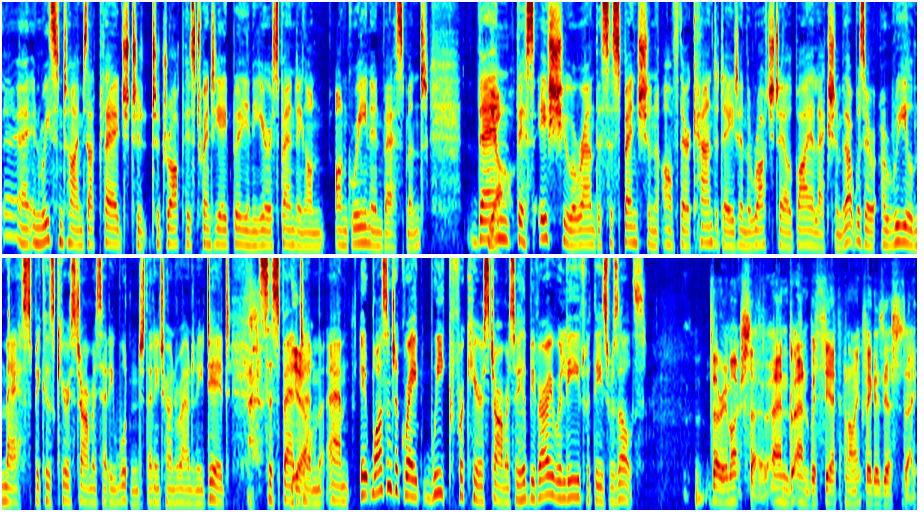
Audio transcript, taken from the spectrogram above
uh, in recent times, that pledge to, to drop his 28 billion a year spending on, on green investment. Then yeah. this issue around the suspension of their candidate in the Rochdale by-election. That was a, a real mess because Keir Starmer said he wouldn't. Then he turned around and he did suspend yeah. him. Um, it wasn't a great week for Keir Starmer, so he'll be very relieved with these results. Very much so, and and with the economic figures yesterday,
